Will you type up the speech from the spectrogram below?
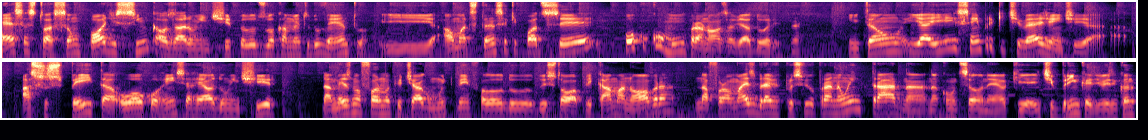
essa situação pode sim causar um entir pelo deslocamento do vento e a uma distância que pode ser pouco comum para nós aviadores, né? Então, e aí sempre que tiver, gente, a, a suspeita ou a ocorrência real de um entir, da mesma forma que o Thiago muito bem falou do, do stall, aplicar a manobra na forma mais breve possível para não entrar na, na condição, né? É o que a gente brinca de vez em quando,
